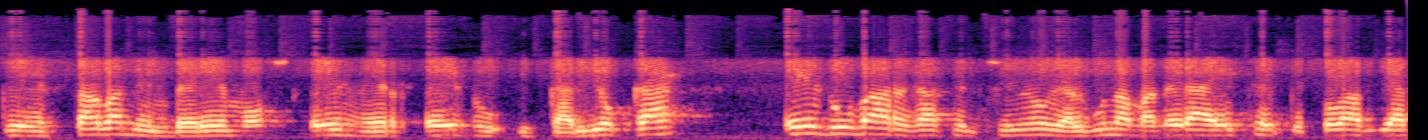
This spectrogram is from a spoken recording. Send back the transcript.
que estaban en Veremos, Ener, Edu y Carioca, Edu Vargas, el chileno, de alguna manera es el que todavía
